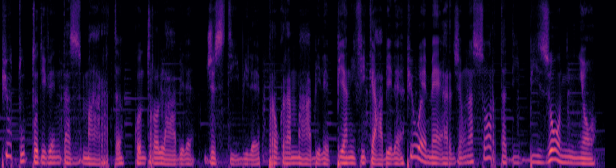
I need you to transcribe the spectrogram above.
più tutto diventa smart, controllabile, gestibile, programmabile, pianificabile, più emerge una sorta di bisogno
